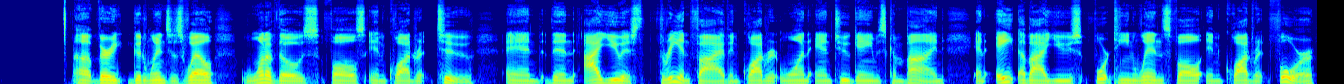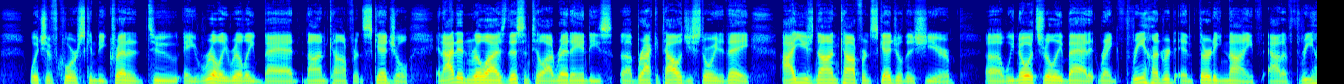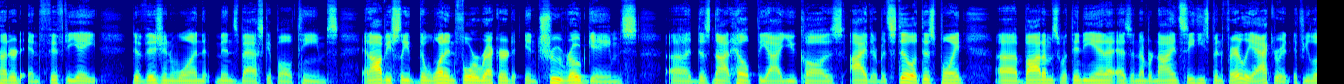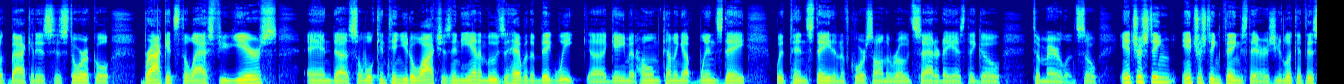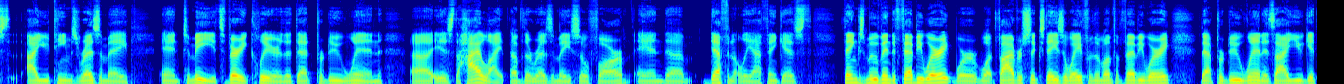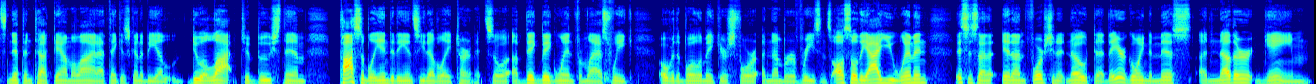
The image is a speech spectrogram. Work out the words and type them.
uh, very good wins as well. One of those falls in quadrant two. and then IU is three and five in quadrant one and two games combined, and eight of IU's 14 wins fall in quadrant four, which of course can be credited to a really, really bad non conference schedule. And I didn't realize this until I read Andy's uh, bracketology story today. IU's non conference schedule this year. Uh, we know it's really bad. It ranked 339th out of 358 Division One men's basketball teams, and obviously the one in four record in true road games uh, does not help the IU cause either. But still, at this point, uh, bottoms with Indiana as a number nine seed. He's been fairly accurate if you look back at his historical brackets the last few years. And uh, so we'll continue to watch as Indiana moves ahead with a big week. Uh, game at home coming up Wednesday with Penn State, and of course on the road Saturday as they go to Maryland. So interesting, interesting things there as you look at this IU team's resume. And to me, it's very clear that that Purdue win uh, is the highlight of their resume so far. And uh, definitely, I think as things move into February, we're what five or six days away from the month of February. That Purdue win, as IU gets nip and tuck down the line, I think is going to be a do a lot to boost them possibly into the NCAA tournament. So a big, big win from last week over the Boilermakers for a number of reasons. Also, the IU women, this is an unfortunate note. Uh, they are going to miss another game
